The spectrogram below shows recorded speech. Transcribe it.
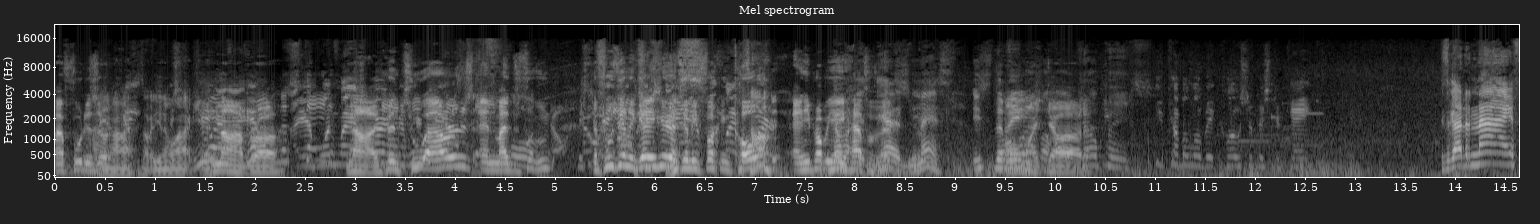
my food is. You know, that's not what you don't work. You. Nah, bro. I have one state last of- Nah, it's been two hours and my food. The food's gonna get here. It's gonna be fucking cold, and he probably ate half of Yeah, it. it's mess. It's the Oh ring. my god. You come a little bit closer, Mr. K. He's got a knife.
